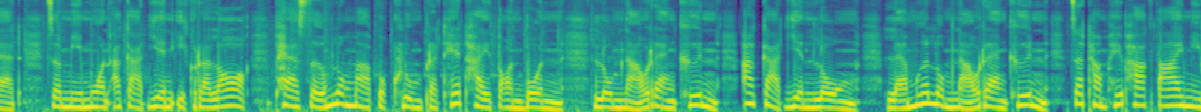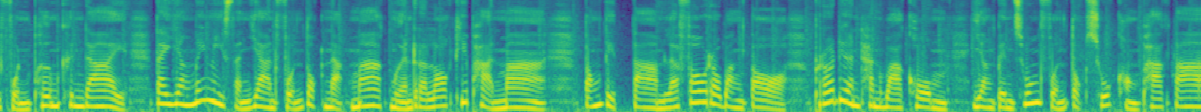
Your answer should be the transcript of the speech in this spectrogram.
68 จะมีมวลอากาศเย็นอีกระลอก แผ่เสริมลงมาปกคลุมประเทศไทยตอนบน ลมหนาวแรงขึ้น อากาศเย็นลง และเมื่อลมหนาวแรงขึ้น จะทำให้ภาคใต้มีฝนเพิ่มขึ้นได้ แต่ยังไม่มีสัญญาณฝนตกหนักมากเหมือนระลอกที่ผ่านมา ต้องติดตามและเฝ้าระวังต่อ เพราะเดือนธันวาคม ยังเป็นช่วงฝนตกชุกของภาคใต้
